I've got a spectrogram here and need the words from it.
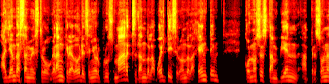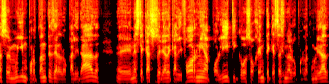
allí andas a nuestro gran creador, el señor Bruce Marx, dando la vuelta y saludando a la gente. Conoces también a personas muy importantes de la localidad, eh, en este caso sería de California, políticos o gente que está haciendo algo por la comunidad.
